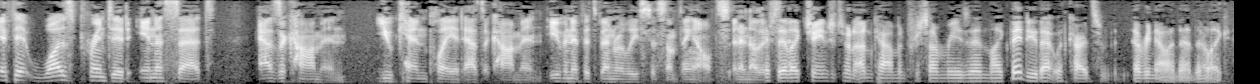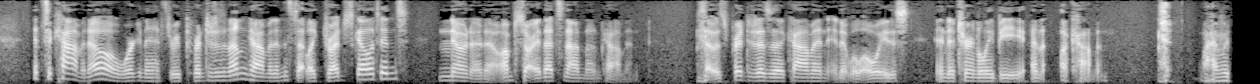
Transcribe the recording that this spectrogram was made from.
If it was printed in a set as a common, you can play it as a common, even if it's been released as something else in another if set. they like change it to an uncommon for some reason, like they do that with cards from every now and then. They're like, it's a common. Oh, we're gonna have to reprint it as an uncommon in this set, like Drudge Skeletons. No, no, no. I'm sorry, that's not an uncommon. That was printed as a common, and it will always and eternally be an a common. why would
